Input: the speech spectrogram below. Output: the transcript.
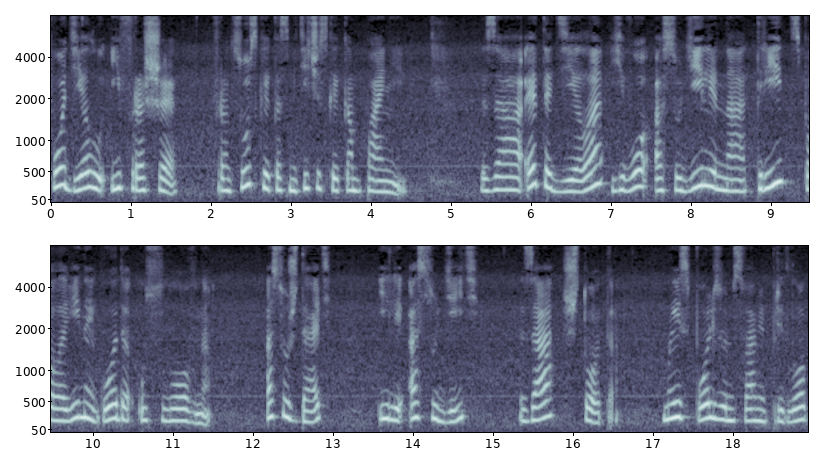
по делу Ифраше, французской косметической компании. За это дело его осудили на три с половиной года условно. Осуждать или осудить за что-то. Мы используем с вами предлог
